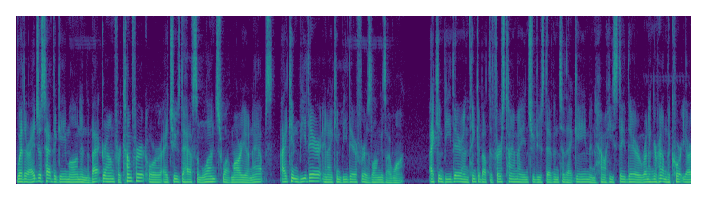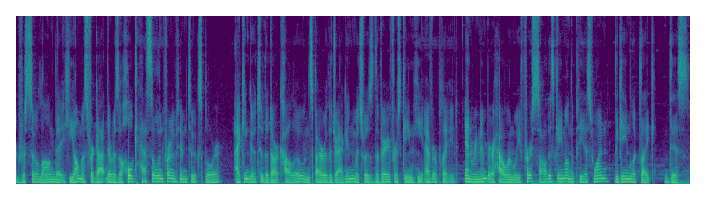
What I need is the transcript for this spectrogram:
Whether I just have the game on in the background for comfort or I choose to have some lunch while Mario naps, I can be there and I can be there for as long as I want. I can be there and think about the first time I introduced Devan to that game and how he stayed there running around the courtyard for so long that he almost forgot there was a whole castle in front of him to explore. I can go to the Dark Hollow and Spyro the Dragon, which was the very first game he ever played, and remember how when we first saw this game on the PS1, the game looked like this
